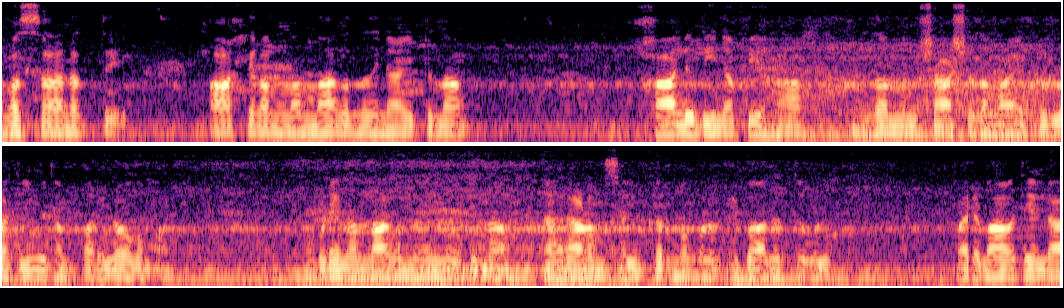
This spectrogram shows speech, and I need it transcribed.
അവസാനത്തെ ആഹിറം നന്നാകുന്നതിനായിട്ട് നാം ഖാലിദീന ഫിഹ എന്നെന്നും ശാശ്വതമായിട്ടുള്ള ജീവിതം പരലോകമാണ്. അവിടെ നന്നാകുന്നതിന് വേണ്ടി നാം ധാരാളം സൽക്കർമ്മങ്ങളും ഇബാദത്തുകളും പരമാവധി എല്ലാ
